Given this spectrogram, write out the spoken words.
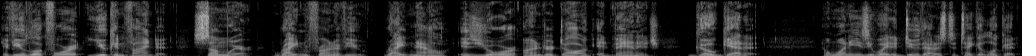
If you look for it, you can find it. Somewhere, right in front of you, right now, is your underdog advantage. Go get it. Now, one easy way to do that is to take a look at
